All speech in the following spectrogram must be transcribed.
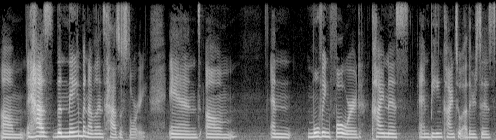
um, it has the name benevolence has a story, and um, and moving forward, kindness and being kind to others is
